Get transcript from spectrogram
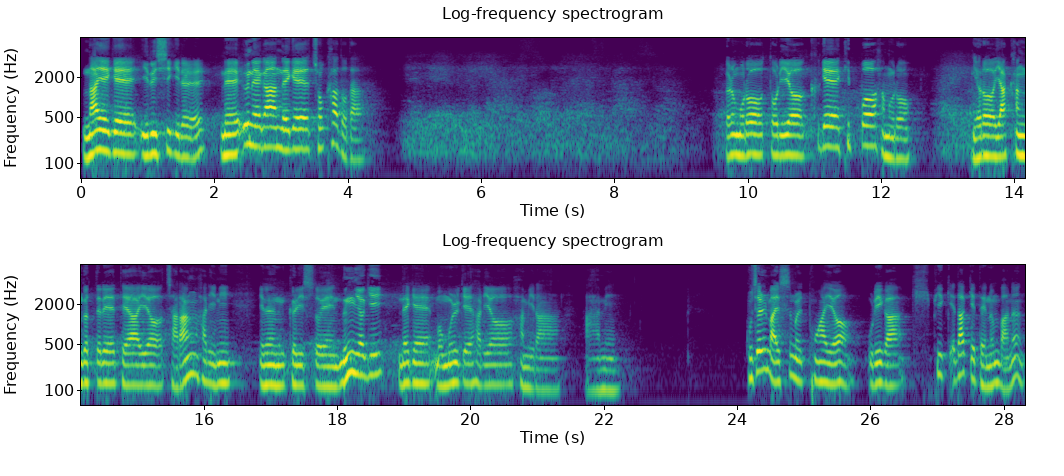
나에게 이르시기를 내 은혜가 내게 족하도다. 그러므로 도리어 크게 기뻐함으로 여러 약한 것들에 대하여 자랑하리니 이는 그리스도의 능력이 내게 머물게 하려 함이라. 아멘. 구절 말씀을 통하여 우리가 깊이 깨닫게 되는 바는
